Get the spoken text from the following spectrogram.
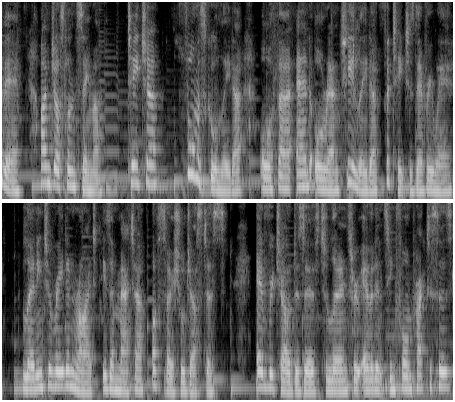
there, I'm Jocelyn Seamer, teacher, former school leader, author, and all round cheerleader for teachers everywhere. Learning to read and write is a matter of social justice. Every child deserves to learn through evidence informed practices,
